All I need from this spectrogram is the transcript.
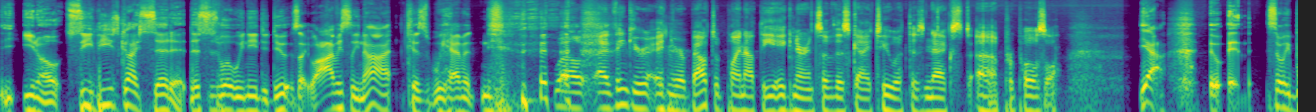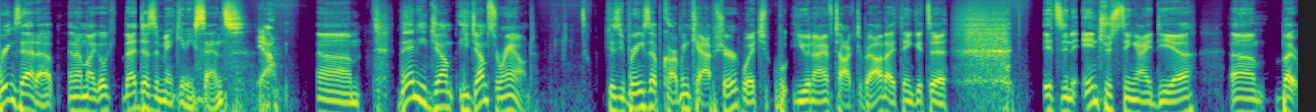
y- you know see these guys said it this is what we need to do it's like well obviously not because we haven't Well, I think you're and you're about to point out the ignorance of this guy too with this next uh, proposal. yeah It- it- so he brings that up and I'm like okay that doesn't make any sense Yeah. Um, then he jump he jumps around because he brings up carbon capture, which you and I have talked about. I think it's a it's an interesting idea. Um, but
